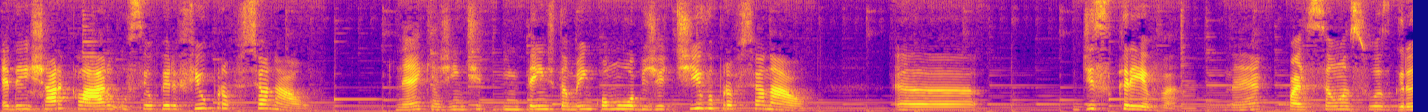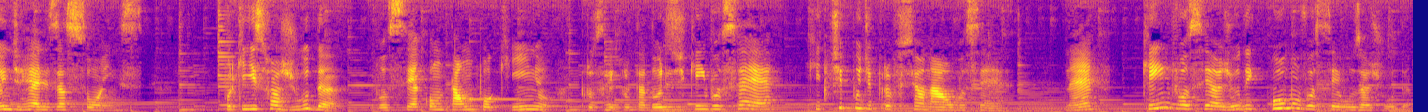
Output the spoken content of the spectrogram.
é deixar claro o seu perfil profissional né, que a gente entende também como objetivo profissional. Uh, descreva né, quais são as suas grandes realizações, porque isso ajuda você a contar um pouquinho para os recrutadores de quem você é, que tipo de profissional você é, né? Quem você ajuda e como você os ajuda.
